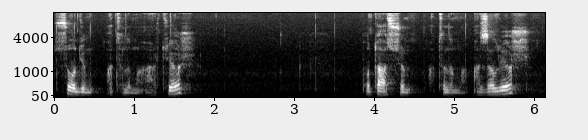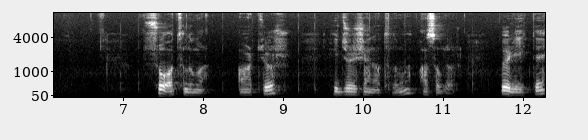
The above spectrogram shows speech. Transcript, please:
Sodyum atılımı artıyor. Potasyum atılımı azalıyor su atılımı artıyor, hidrojen atılımı azalıyor. Böylelikle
